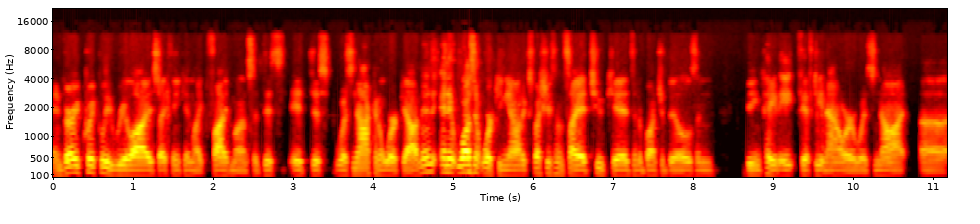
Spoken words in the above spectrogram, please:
and very quickly realized, I think in like five months, that this it just was not going to work out. And, and it wasn't working out, especially since I had two kids and a bunch of bills and being paid eight fifty an hour was not uh,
